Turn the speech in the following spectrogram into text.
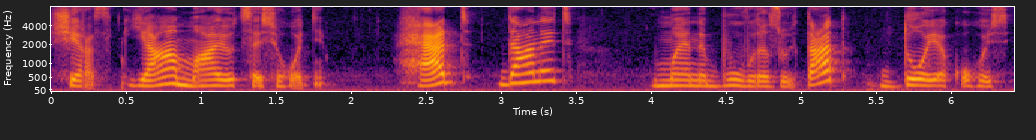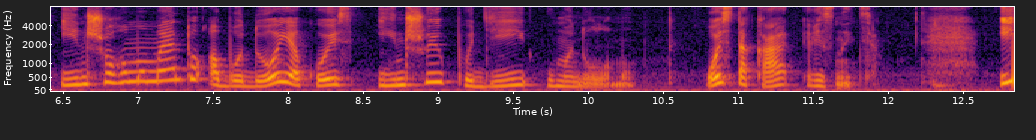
Ще раз, я маю це сьогодні. Had done it – в мене був результат до якогось іншого моменту або до якоїсь іншої події у минулому. Ось така різниця. І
